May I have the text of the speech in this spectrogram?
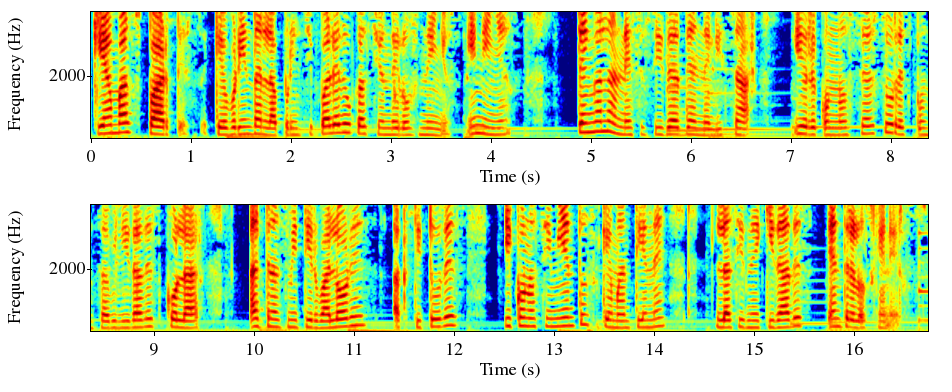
que ambas partes que brindan la principal educación de los niños y niñas tengan la necesidad de analizar y reconocer su responsabilidad escolar al transmitir valores, actitudes y conocimientos que mantienen las inequidades entre los géneros.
